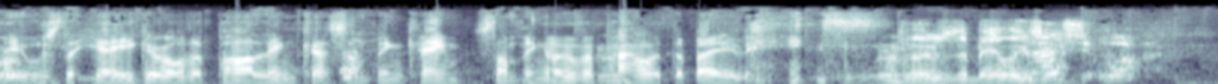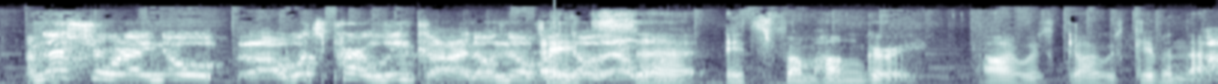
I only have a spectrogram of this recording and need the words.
It was the Jaeger or the Palinka. Something came. Something overpowered the Baileys. There's the Bailey's. well, I'm not sure what I know. Uh, what's Palinka? I don't know if I know it's, that uh, it's from Hungary. I was I was given that by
